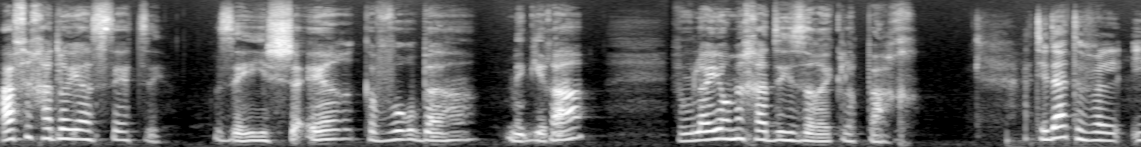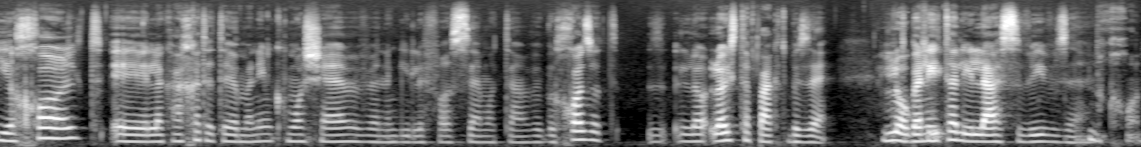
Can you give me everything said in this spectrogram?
אף אחד לא יעשה את זה. זה יישאר קבור במגירה, ואולי יום אחד זה ייזרק לפח. את יודעת, אבל יכולת אה, לקחת את הימנים כמו שהם ונגיד לפרסם אותם, ובכל זאת לא, לא הסתפקת בזה. לא, בנית כי... עלילה סביב זה. נכון.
